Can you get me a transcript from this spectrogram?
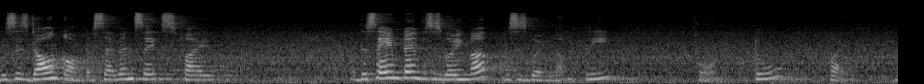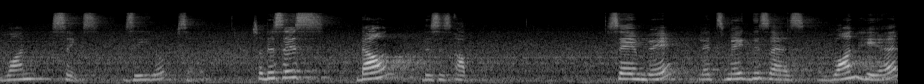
this is down counter 7, 6, 5. At the same time this is going up, this is going down 3, 4, 2, 5, 1, 6, 0, 7. So this is down, this is up. Same way, let's make this as 1 here.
